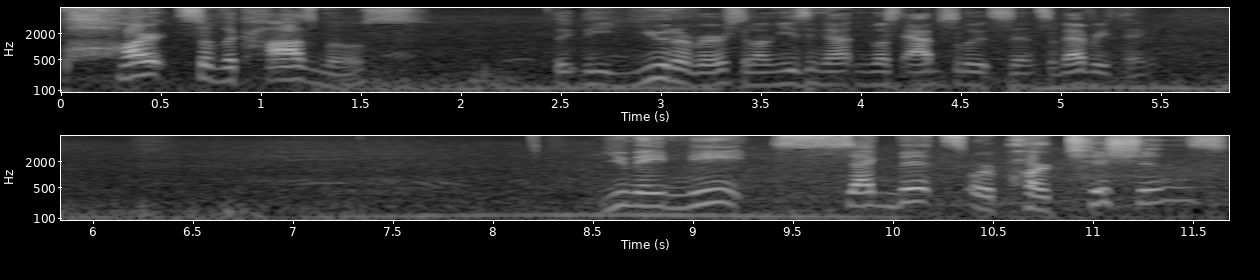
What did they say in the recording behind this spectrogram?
parts of the cosmos, the, the universe, and I'm using that in the most absolute sense of everything. You may meet segments or partitions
